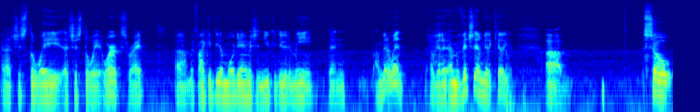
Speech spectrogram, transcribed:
and that's just the way that's just the way it works, right? Um, if I could deal more damage than you could do to me, then I'm gonna win. I'm gonna. I'm eventually. I'm gonna kill you. Um, so,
